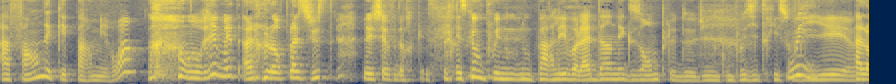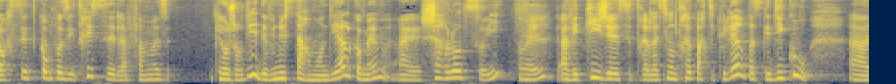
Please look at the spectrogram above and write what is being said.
afin de que par miroir, on remette à leur place juste les chefs d'orchestre. Est-ce que vous pouvez nous, parler voilà d'un exemple d'une compositrice Oui. oubliée euh, Alors, cette compositrice, c'est la fameuse, qui aujourd'hui est devenue star mondiale quand même, euh, Charlotte Oui. avec qui j'ai cette relation très particulière parce que du coup, euh,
